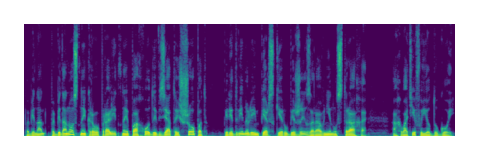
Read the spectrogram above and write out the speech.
Победоносные кровопролитные походы «Взятый шепот» передвинули имперские рубежи за равнину страха, охватив ее дугой.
